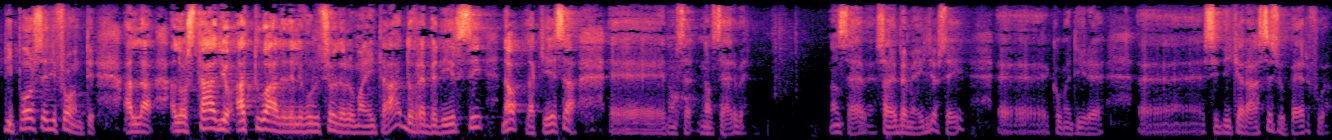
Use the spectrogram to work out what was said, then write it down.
di porsi di fronte alla, allo stadio attuale dell'evoluzione dell'umanità, dovrebbe dirsi no, la Chiesa eh, non, se, non, serve. Non serve, sarebbe meglio se eh, dire, eh, si dichiarasse superflua.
